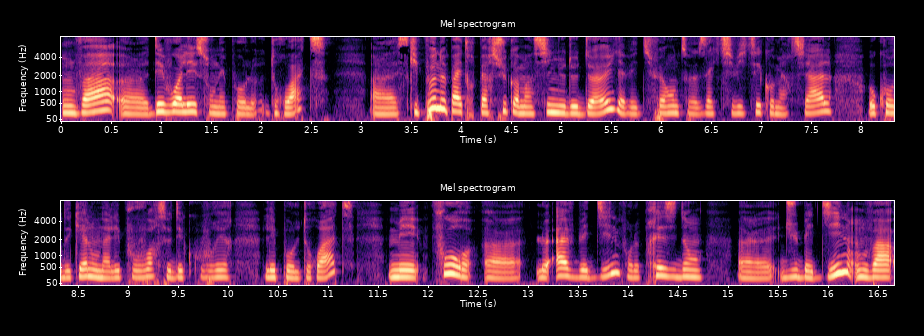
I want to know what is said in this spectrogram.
on va euh, dévoiler son épaule droite euh, ce qui peut ne pas être perçu comme un signe de deuil. Il y avait différentes activités commerciales au cours desquelles on allait pouvoir se découvrir l'épaule droite. Mais pour euh, le Hav Beddin, pour le président euh, du Beddin, on va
